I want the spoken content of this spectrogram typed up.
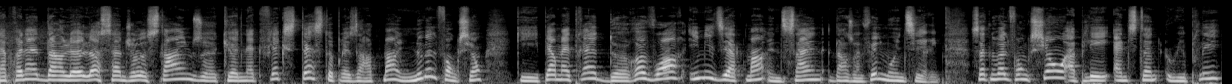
On apprenait dans le Los Angeles Times que Netflix teste présentement une nouvelle fonction qui permettrait de revoir immédiatement une scène dans un film ou une série. Cette nouvelle fonction, appelée Instant Replay,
